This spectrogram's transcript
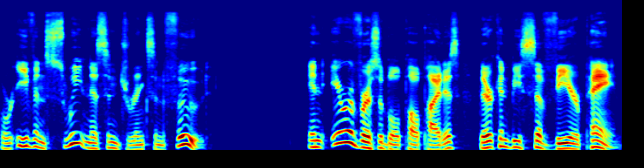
or even sweetness in drinks and food. In irreversible pulpitis, there can be severe pain,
